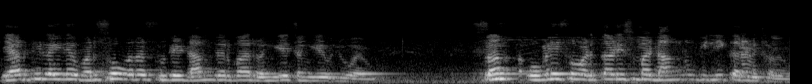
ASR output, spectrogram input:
ત્યારથી લઈને વર્ષો વર્ષ સુધી ડાંગ દરબાર રંગે ચંગે ઉજવાયો. સન ઓગણીસો અડતાલીસમાં ડાંગનું વિલીકરણ થયું.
